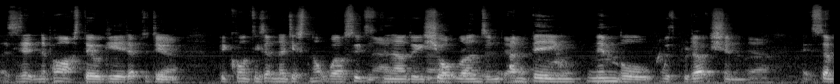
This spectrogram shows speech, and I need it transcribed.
as you said in the past, they were geared up to do Yeah. big quantities, and they're just not well suited No, to now doing no. short runs and, Yeah. and being nimble with production. Yeah. It's um,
